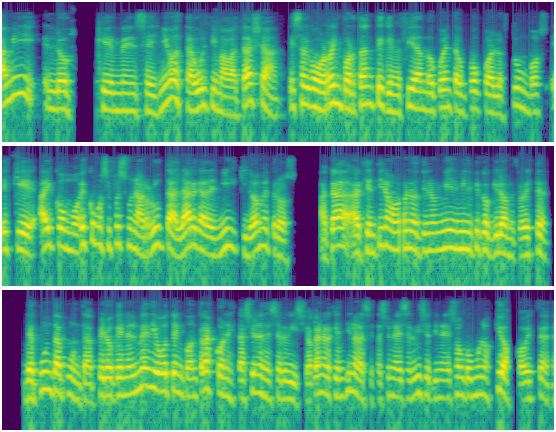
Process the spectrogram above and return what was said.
a mí lo que me enseñó esta última batalla es algo re importante que me fui dando cuenta un poco a los tumbos, es que hay como, es como si fuese una ruta larga de mil kilómetros. Acá Argentina, bueno, tiene mil, mil y pico kilómetros, ¿viste? De punta a punta, pero que en el medio vos te encontrás con estaciones de servicio. Acá en Argentina las estaciones de servicio tienen, son como unos kioscos, ¿viste?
